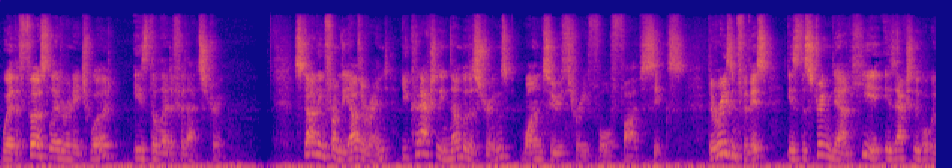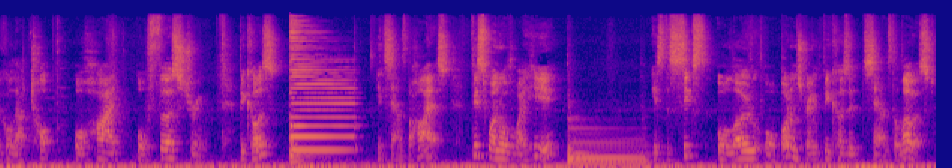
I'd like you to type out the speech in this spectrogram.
where the first letter in each word is the letter for that string. Starting from the other end, you could actually number the strings 1, 2, 3, 4, 5, 6. The reason for this is the string down here is actually what we call our top or high or first string because it sounds the highest. This one all the way here is the sixth or low or bottom string because it sounds the lowest.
